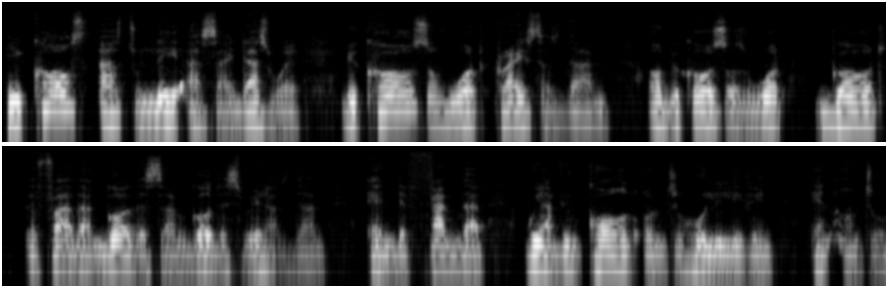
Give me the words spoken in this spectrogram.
he calls us to lay aside. That's why, because of what Christ has done, or because of what God the Father, God the Son, God the Spirit has done, and the fact that we have been called unto holy living and unto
